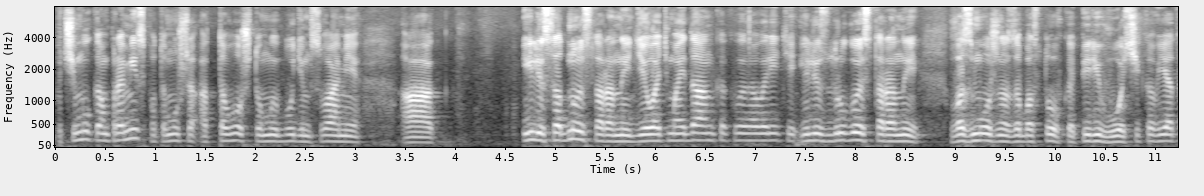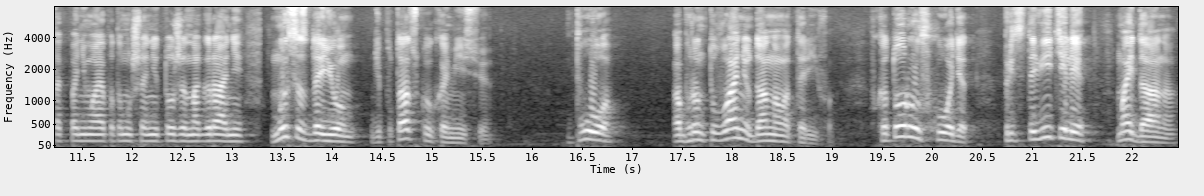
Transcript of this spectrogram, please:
Почему компромисс? Потому что от того, что мы будем с вами или с одной стороны делать Майдан, как вы говорите, или с другой стороны, возможно, забастовка перевозчиков, я так понимаю, потому что они тоже на грани, мы создаем депутатскую комиссию по обґрунтуванию данного тарифа, в которую входят представители Майдана,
